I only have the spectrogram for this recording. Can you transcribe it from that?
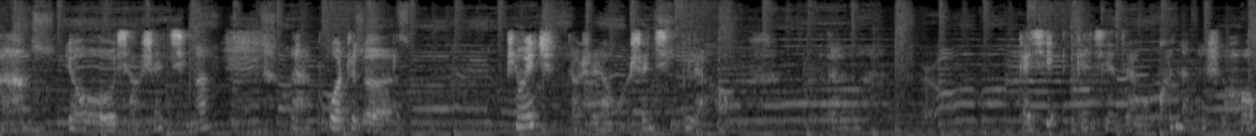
嗯，又想煽情了，哎，不过这个片尾曲倒是让我煽情不了，嗯，感谢感谢在我困难的时候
